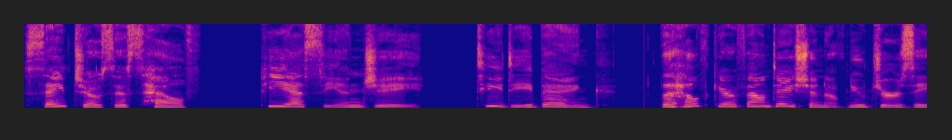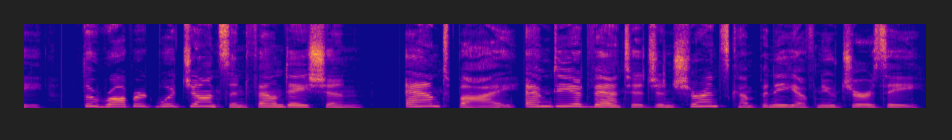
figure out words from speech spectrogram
St. Joseph's Health, PSE&G, TD Bank, the Healthcare Foundation of New Jersey, the Robert Wood Johnson Foundation, and by MD Advantage Insurance Company of New Jersey.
